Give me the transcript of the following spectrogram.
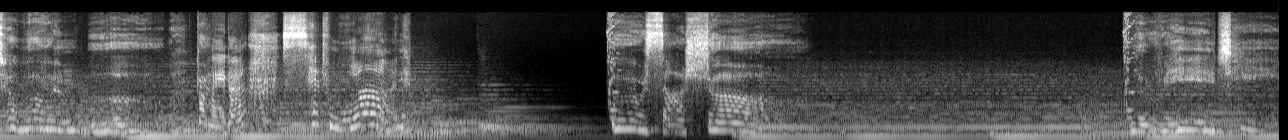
Saturn! Brighter! Set one! Ursa Show! Luigi!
